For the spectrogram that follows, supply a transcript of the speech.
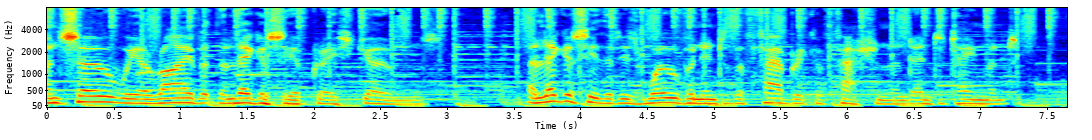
And so we arrive at the legacy of Grace Jones, a legacy that is woven into the fabric of fashion and entertainment.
